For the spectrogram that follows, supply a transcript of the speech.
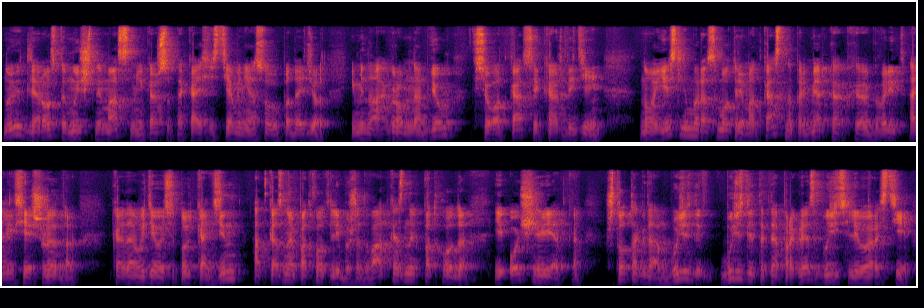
Ну и для роста мышечной массы, мне кажется, такая система не особо подойдет. Именно огромный объем, все в отказ и каждый день. Но если мы рассмотрим отказ, например, как э, говорит Алексей Шредер, когда вы делаете только один отказной подход, либо же два отказных подхода, и очень редко, что тогда? Будет, будет ли тогда прогресс, будете ли вы расти?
